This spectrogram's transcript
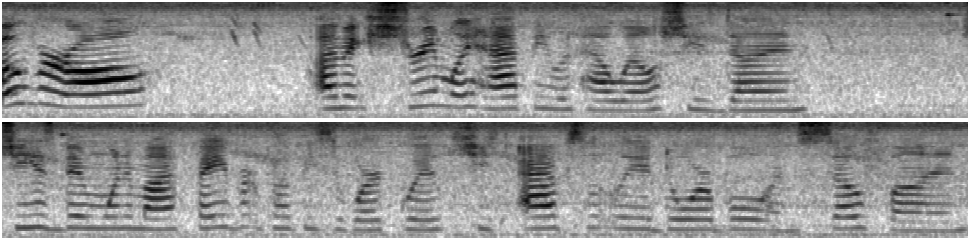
Overall, I'm extremely happy with how well she's done. She has been one of my favorite puppies to work with. She's absolutely adorable and so fun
